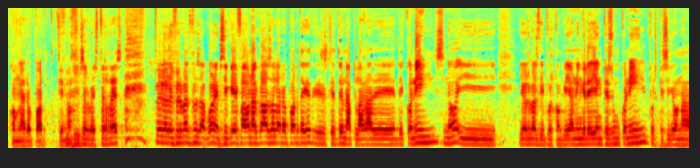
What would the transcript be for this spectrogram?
com l'aeroport, que no serveix per res, però després vaig pensar, bueno, sí que fa una cosa l'aeroport aquest, que és que té una plaga de, de conills, no? i llavors vas dir, pues, com que hi ha un ingredient que és un conill, pues, que sigui una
